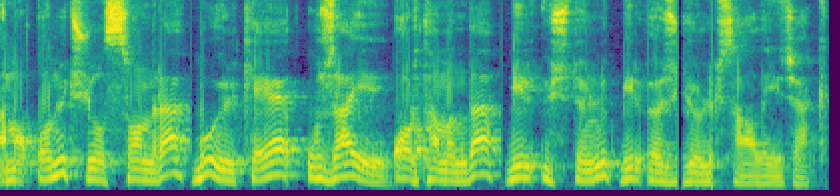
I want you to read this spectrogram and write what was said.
ama 13 yıl sonra bu ülkeye uzay ortamında bir üstünlük, bir özgürlük sağlayacak.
